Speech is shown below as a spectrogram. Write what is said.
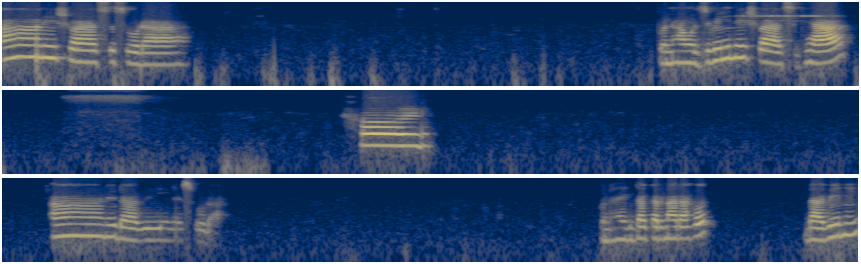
आणि श्वास सोडा. पुन्हा उजवीने श्वास घ्या. होल्ड आणि डावीने सोडा पुन्हा एकदा करणार आहोत. डावीने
